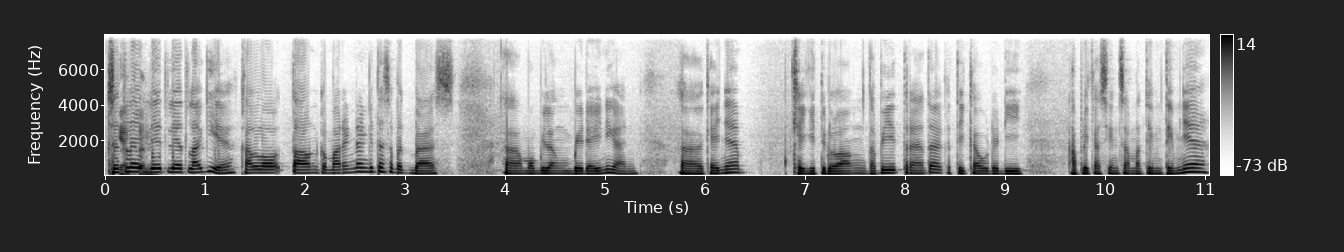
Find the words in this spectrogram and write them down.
setelah lihat-lihat lagi ya, kalau tahun kemarin kan kita sempat bahas uh, mobil yang beda ini kan, uh, kayaknya kayak gitu doang. Tapi ternyata ketika udah diaplikasin sama tim-timnya,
